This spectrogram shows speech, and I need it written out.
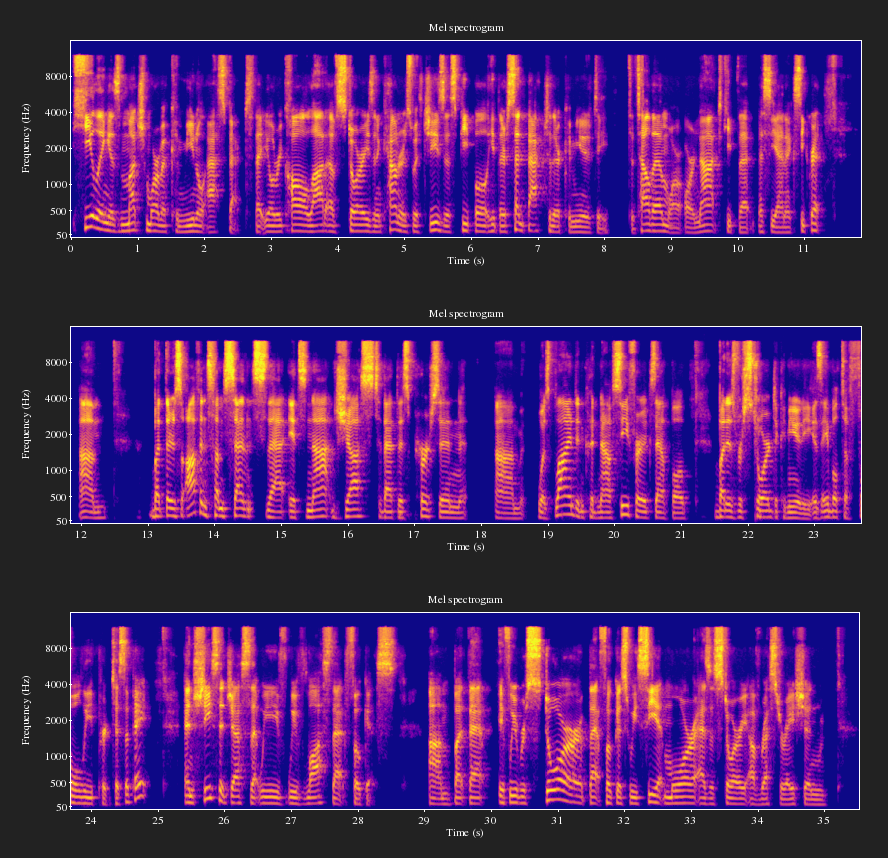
healing is much more of a communal aspect that you'll recall a lot of stories and encounters with jesus people they're sent back to their community to tell them or or not keep that messianic secret. Um, but there's often some sense that it's not just that this person um, was blind and could now see, for example, but is restored to community, is able to fully participate. And she suggests that we've we've lost that focus, um, but that if we restore that focus, we see it more as a story of restoration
